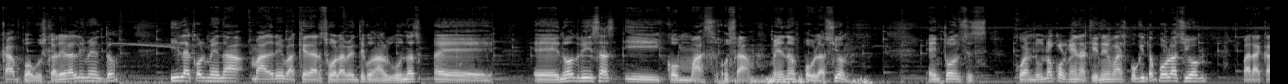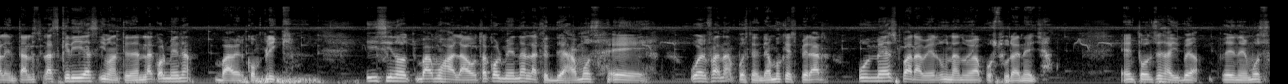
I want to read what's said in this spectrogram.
campo a buscar el alimento y la colmena madre va a quedar solamente con algunas eh, eh, nodrizas y con más, o sea, menos población. Entonces, cuando una colmena tiene más poquita población, para calentar las crías y mantener la colmena va a haber complique. Y si nos vamos a la otra colmena, la que dejamos eh, huérfana, pues tendríamos que esperar un mes para ver una nueva postura en ella. Entonces ahí tenemos,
